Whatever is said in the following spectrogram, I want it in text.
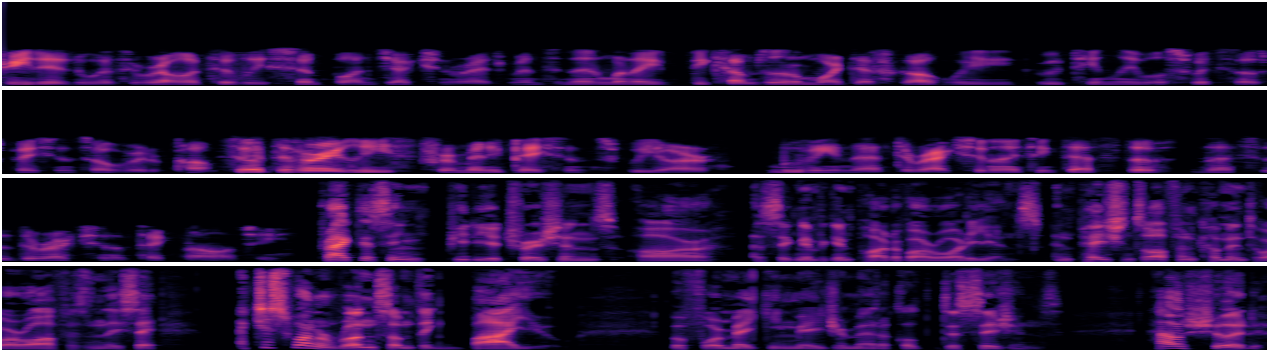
treated with relatively simple injection regimens. And then when it becomes a little more difficult, we routinely will switch those patients over to pump. So at the very least, for many patients, we are moving in that direction. I think that's the that's the direction of technology. Practicing pediatricians are a significant part of our audience, and patients often come into our office and they say, "I just want to run something by you before making major medical decisions." How should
